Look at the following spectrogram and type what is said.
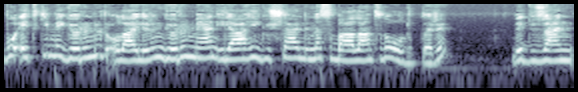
Bu etkin ve görünür olayların görünmeyen ilahi güçlerle nasıl bağlantılı oldukları ve düzen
